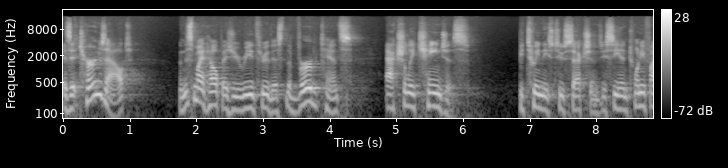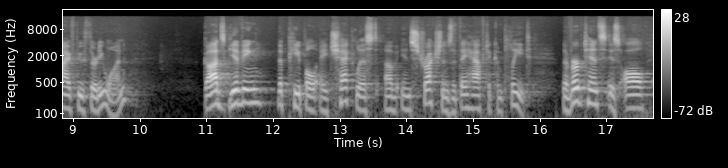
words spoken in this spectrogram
As it turns out, and this might help as you read through this, the verb tense actually changes between these two sections. You see, in 25 through 31, God's giving the people a checklist of instructions that they have to complete. The verb tense is all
